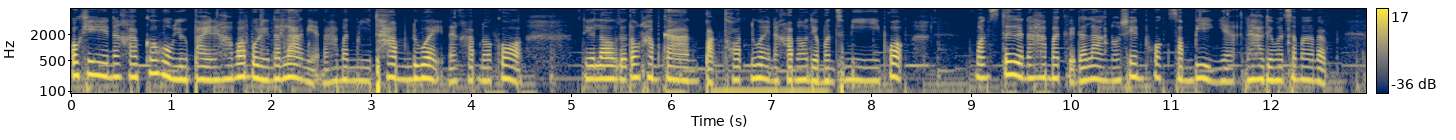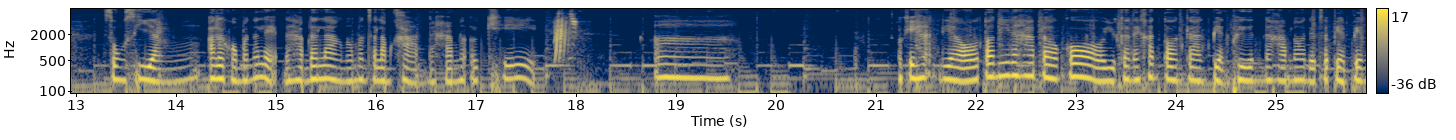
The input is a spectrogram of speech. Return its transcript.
โอเคนะครับ ก็ผมลืมไปนะคะว่าบริเวณด้านล่างเนี่ยนะคะมันมีถ้ำด้วยนะครับเนาะก็เดี๋ยวเราจะต้องทำการปักท็อตด้วยนะครับเนาะเดี๋ยวมันจะมีพวกมอนสเตอร์นะคะมาเกิดด้านล่างเนาะเช่นพวกซอมบี้อย่างเงี้ยนะคะเดี๋ยวมันจะมาแบบส่งเสียงอะไรของมันนั่นแหละนะครับด้านล่างเนาะมันจะรำคาญนะครับเนาะโอเคอ่าโอเคฮะเดี๋ยวตอนนี้นะครับเราก็อยู่กันในขั้นตอนการเปลี่ยนพื้นนะครับเนาะเดี๋ยวจะเปลี่ยนเป็น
